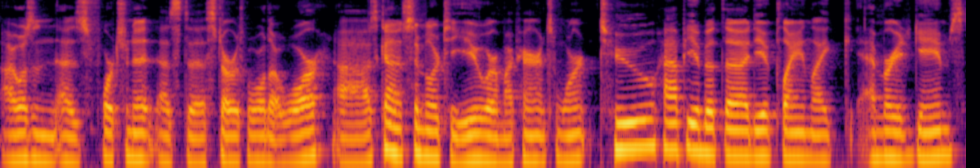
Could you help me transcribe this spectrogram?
I wasn't as fortunate as to start with World at War. Uh, it's kind of similar to you, where my parents weren't too happy about the idea of playing like M-rated games.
